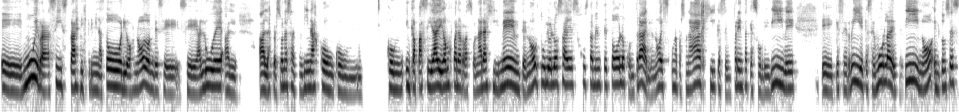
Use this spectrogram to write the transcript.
eh, muy racistas, discriminatorios, ¿no? Donde se, se alude al, a las personas andinas con, con, incapacidad, digamos, para razonar ágilmente, ¿no? Tulio Loza es justamente todo lo contrario, ¿no? Es una persona ágil, que se enfrenta, que sobrevive, eh, que se ríe, que se burla de ti, ¿no? Entonces,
